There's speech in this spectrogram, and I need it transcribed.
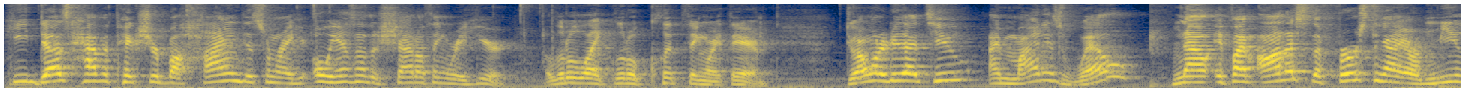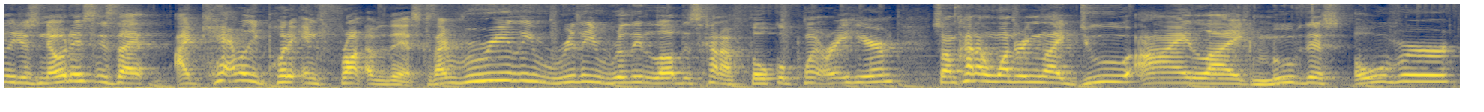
he does have a picture behind this one right here. Oh, he has another shadow thing right here. A little like little clip thing right there. Do I want to do that too? I might as well. Now, if I'm honest, the first thing I immediately just noticed is that I can't really put it in front of this because I really, really, really love this kind of focal point right here. So I'm kind of wondering, like, do I, like, move this over?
